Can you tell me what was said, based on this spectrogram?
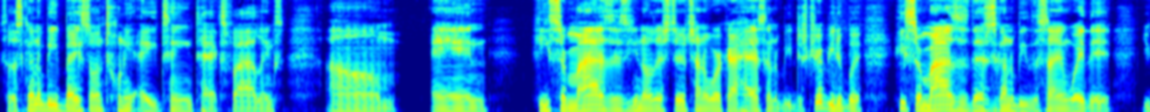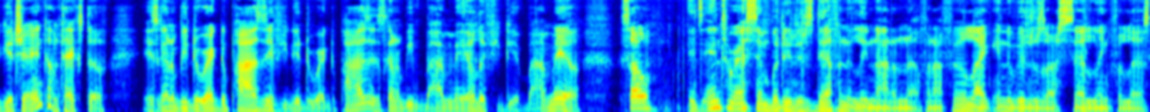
so it's going to be based on 2018 tax filings. Um, and he surmises you know they're still trying to work out how it's going to be distributed but he surmises that it's going to be the same way that you get your income tax stuff it's going to be direct deposit if you get direct deposit it's going to be by mail if you get by mail so it's interesting, but it is definitely not enough. And I feel like individuals are settling for less.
